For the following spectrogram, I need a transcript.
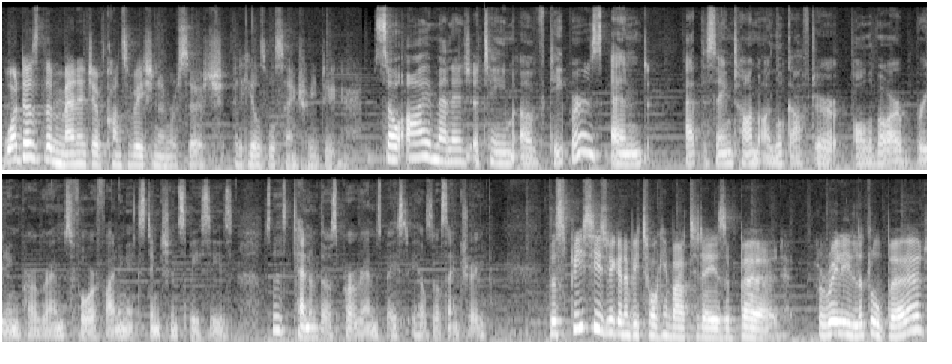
What does the Manager of Conservation and Research at Healesville Sanctuary do? So I manage a team of keepers and at the same time I look after all of our breeding programs for fighting extinction species. So there's 10 of those programs based at Healesville Sanctuary. The species we're going to be talking about today is a bird, a really little bird,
